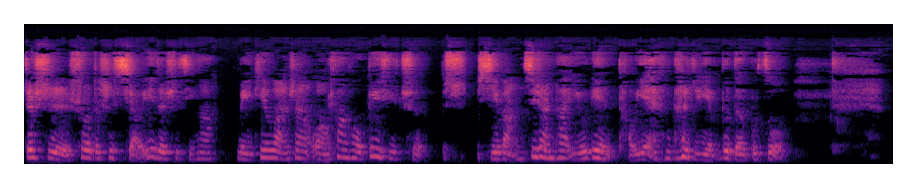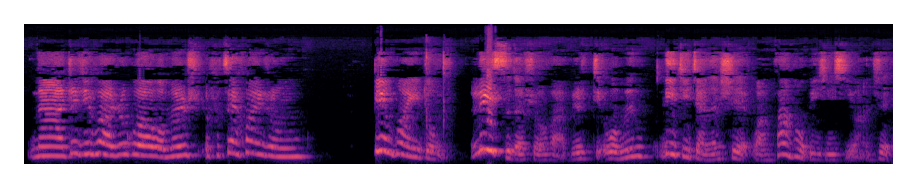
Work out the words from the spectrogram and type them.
这是说的是小易的事情啊。每天晚上晚饭后必须吃洗碗，虽然他有点讨厌，但是也不得不做。那这句话，如果我们再换一种，变换一种。 类似的说法，比如我们例句讲的是晚饭后必须洗碗，是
